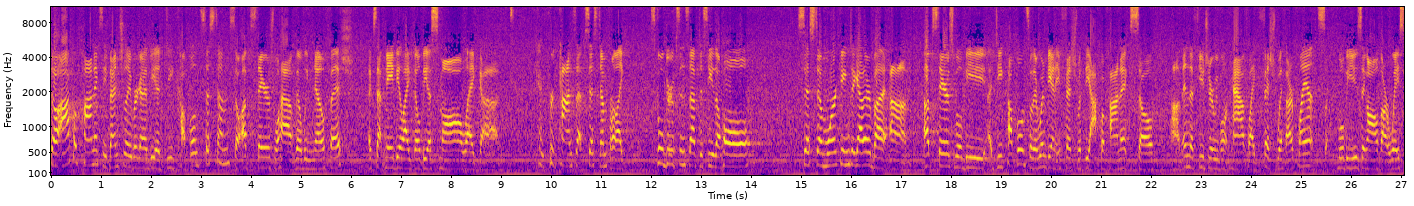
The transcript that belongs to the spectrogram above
so aquaponics, eventually we're going to be a decoupled system. So upstairs we'll have, there'll be no fish, except maybe like there'll be a small like uh, proof concept system for like school groups and stuff to see the whole system working together. But um, upstairs will be decoupled, so there wouldn't be any fish with the aquaponics. So um, in the future, we won't have like fish with our plants. We'll be using all of our waste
